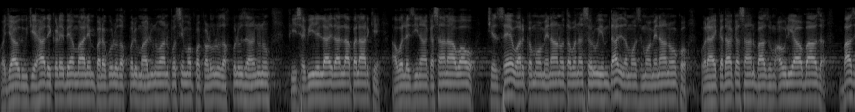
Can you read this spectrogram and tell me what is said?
وجاهدوا جهاد کړي به مالم په لګولو د خپل مالونو ان پسې مو پکړولو د خپل ځانونو فی سبیل الله د الله په لار کې او الذین کسان واو چې زه ورک مؤمنانو ته ونصر و امداد د مؤمنانو کو اولایک دا کسان بعضم اولیاء او بعض بعض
